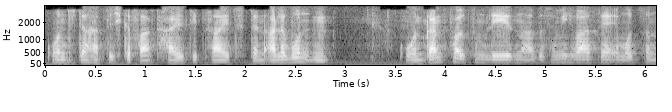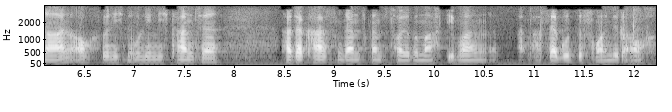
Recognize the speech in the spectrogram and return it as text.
Und der hat sich gefragt, heilt die Zeit denn alle Wunden? Und ganz toll zum Lesen, also für mich war es sehr emotional, auch wenn ich den Uli nicht kannte, hat der Carsten ganz, ganz toll gemacht. Die waren einfach sehr gut befreundet auch.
